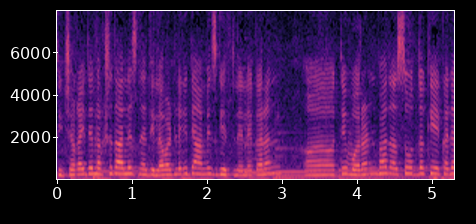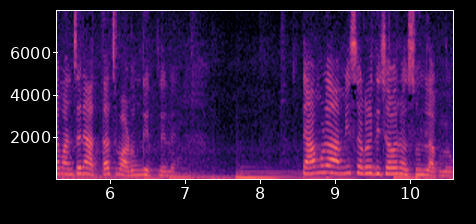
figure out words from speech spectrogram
तिच्या काही ते लक्षात आलेच नाही. तिला वाटलं की ते आम्हीच घेतलेलं आहे. कारण ते वरण भात असं होतं की एखाद्या माणसाने आत्ताच वाढून घेतलेलं आहे. त्यामुळे आम्ही सगळे तिच्यावर हसून लागलो.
